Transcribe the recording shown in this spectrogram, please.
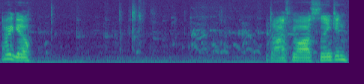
There we go. Don't ask me what I was thinking.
